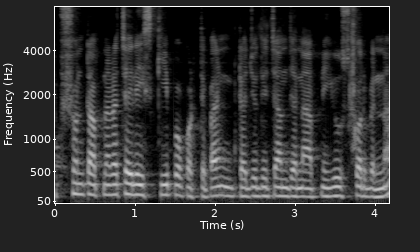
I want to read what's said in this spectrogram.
অপশনটা আপনারা চাইলে স্কিপও করতে পারেন। এটা যদি চান যে না, আপনি ইউজ করবেন না।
